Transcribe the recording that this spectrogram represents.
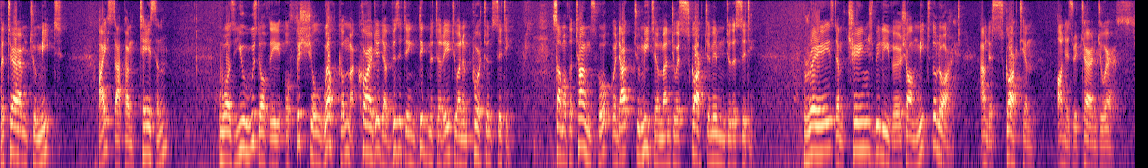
The term to meet, eisapantesin, was used of the official welcome accorded a visiting dignitary to an important city. Some of the townsfolk went out to meet him and to escort him into the city. Raised and changed believers shall meet the Lord and escort him on his return to earth.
